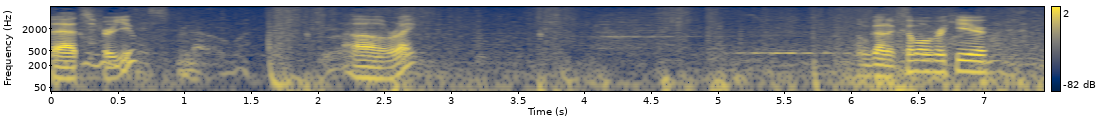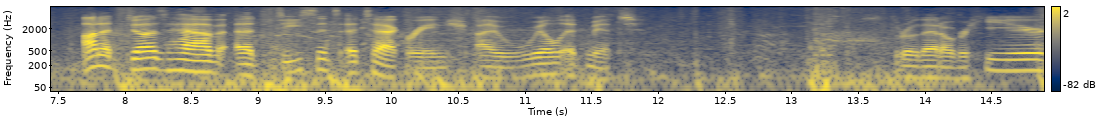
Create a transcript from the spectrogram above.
That's for you. Alright. I'm gonna come over here. Ana does have a decent attack range, I will admit. Throw that over here.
